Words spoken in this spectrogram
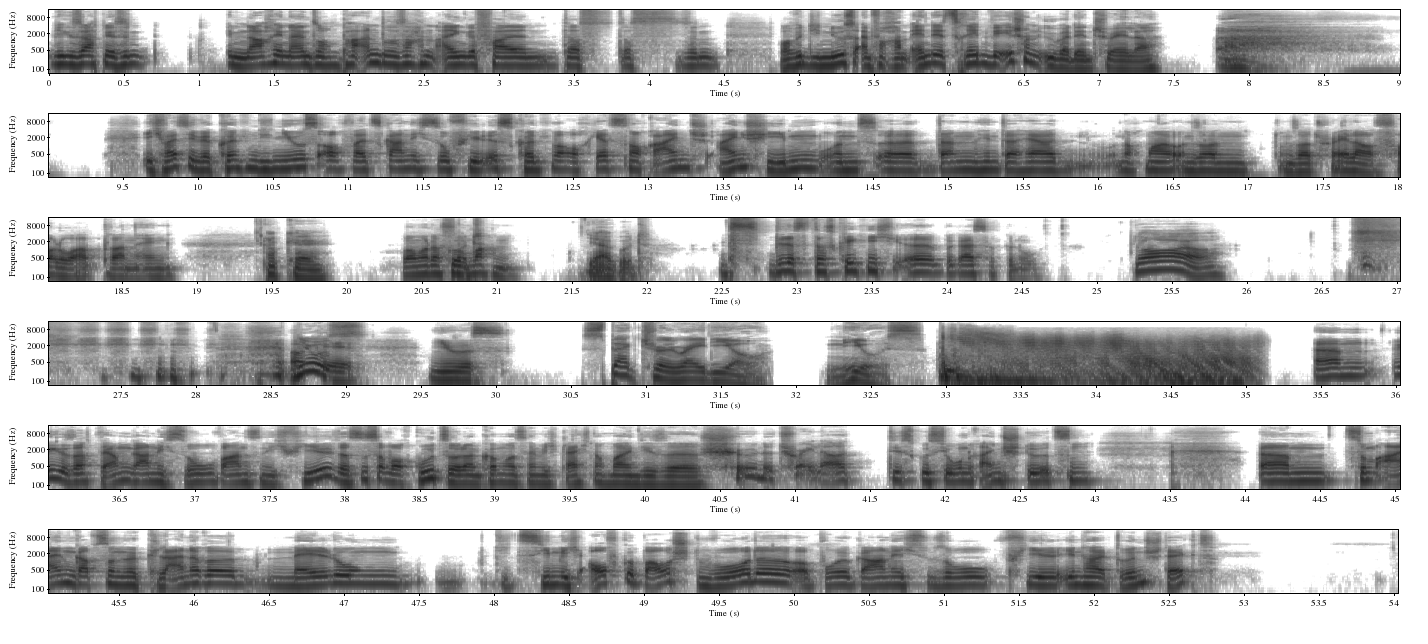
Wie gesagt, mir sind im Nachhinein noch ein paar andere Sachen eingefallen. Das, das sind, wollen wir die News einfach am Ende, jetzt reden wir eh schon über den Trailer. Ich weiß nicht, wir könnten die News auch, weil es gar nicht so viel ist, könnten wir auch jetzt noch einschieben und äh, dann hinterher nochmal unseren, unser Trailer-Follow-up dranhängen. Okay. Wollen wir das gut. so machen? Ja, gut. Das, das, das klingt nicht äh, begeistert genug. Ja, ja. okay. News. News. Spectral Radio. News. Ähm, wie gesagt, wir haben gar nicht so wahnsinnig viel. Das ist aber auch gut so. Dann können wir uns nämlich gleich nochmal in diese schöne Trailer-Diskussion reinstürzen. Ähm, zum einen gab es so eine kleinere Meldung, die ziemlich aufgebauscht wurde, obwohl gar nicht so viel Inhalt drinsteckt.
